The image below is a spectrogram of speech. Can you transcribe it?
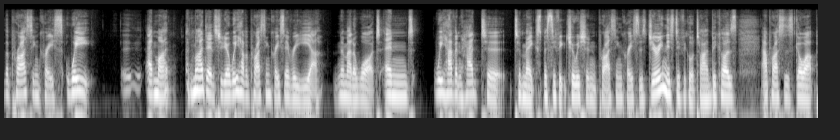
the price increase. We at my at my dance studio we have a price increase every year, no matter what. And we haven't had to to make specific tuition price increases during this difficult time because our prices go up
